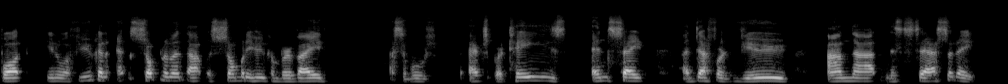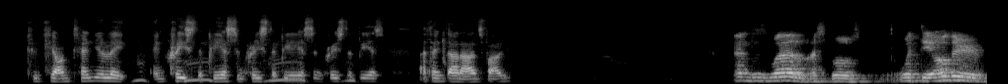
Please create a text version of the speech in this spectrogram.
But you know, if you can eh, supplement that with somebody who can provide, I suppose, expertise, insight, a different view, and that necessity to continually mm, increase the mm, pace, increase the mm, pace, increase the pace. I think that adds value. And as well, I suppose, with the other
